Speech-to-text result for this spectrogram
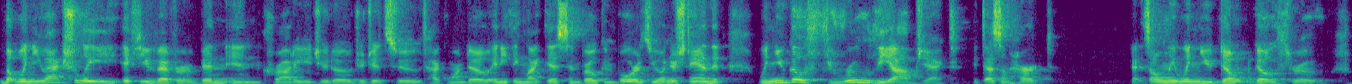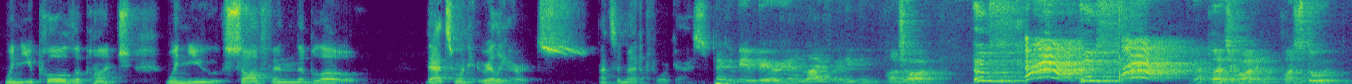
But when you actually, if you've ever been in karate, judo, jujitsu, taekwondo, anything like this, and broken boards, you understand that when you go through the object, it doesn't hurt. It's only when you don't go through, when you pull the punch, when you soften the blow, that's when it really hurts. That's a metaphor, guys. That could be a barrier in life or anything. Punch hard. Zeus! Zeus! You gotta punch it hard enough. Punch through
